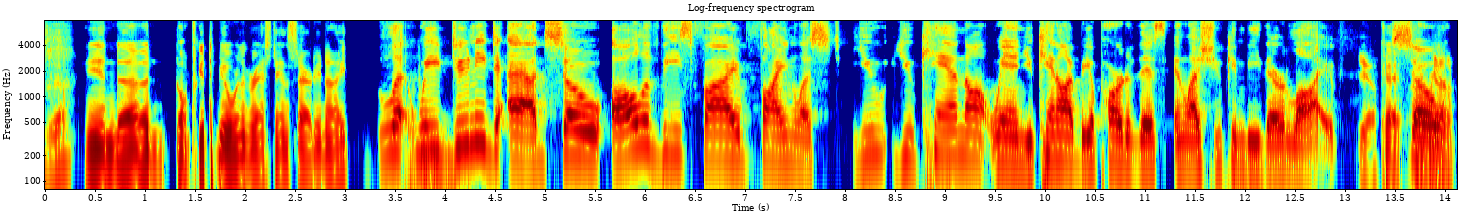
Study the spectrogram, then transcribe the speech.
Yeah. And uh, don't forget to be over in the grandstand Saturday night. Let, we do need to add so all of these five finalists you you cannot win you cannot be a part of this unless you can be there live Yeah. Okay. So- Gotta,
